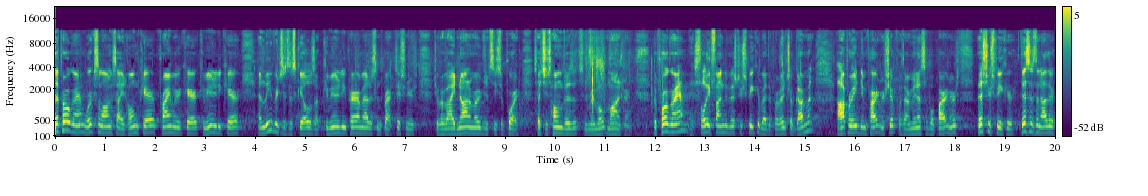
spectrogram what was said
The program works alongside home care, primary care, community care, and leverages the skills of community paramedicine practitioners to provide non-emergency support, such as home visits and remote monitoring. The program is fully funded, Mr. Speaker, by the provincial government, operated in partnership with our municipal partners. Mr. Speaker, this is another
